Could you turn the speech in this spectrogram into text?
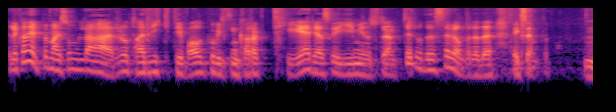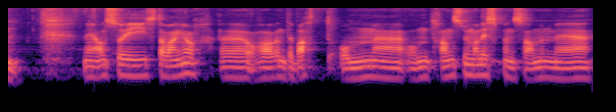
Eller kan hjelpe meg som lærer å ta riktig valg på hvilken karakter jeg skal gi mine studenter. og Det ser vi allerede eksempler på. Mm. Vi er altså i Stavanger uh, og har en debatt om, uh, om transhumanismen sammen med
